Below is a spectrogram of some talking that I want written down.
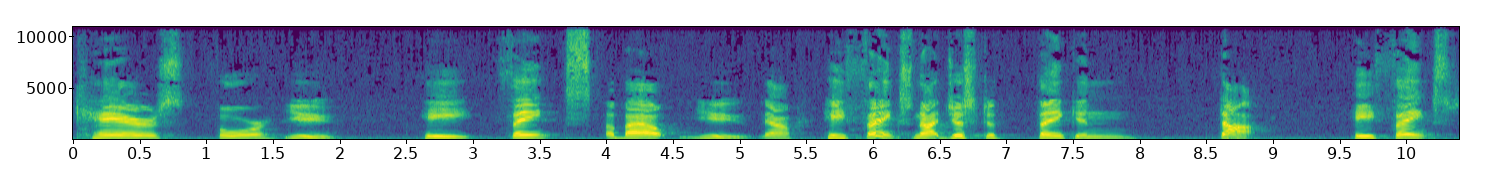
cares for you. He thinks about you. Now, he thinks not just to think and stop. He thinks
